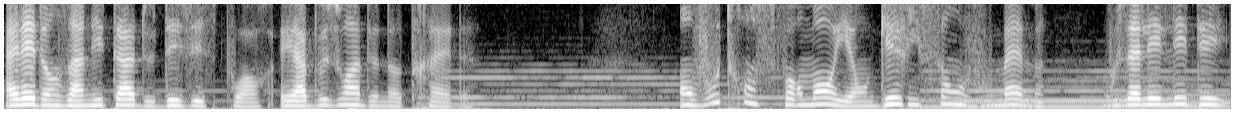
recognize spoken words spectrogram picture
Elle est dans un état de désespoir et a besoin de notre aide. En vous transformant et en guérissant vous-même, vous allez l'aider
